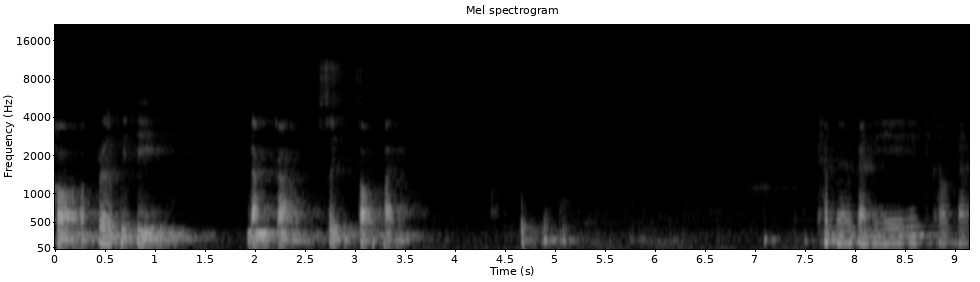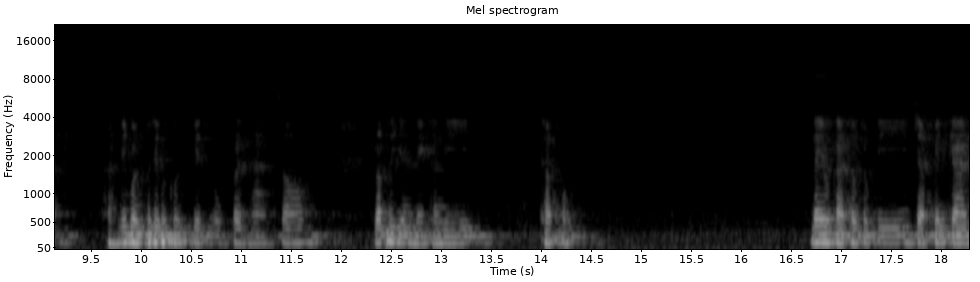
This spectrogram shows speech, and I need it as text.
ขอเริ่มพิธีดังกล่าวสืบต่อไป ครับในโอกาสนี้เขาครับอานิมนต์พระเดชพระคุณเป็นองค์ประธานซ้อมรับปริญญาในครั้งนี้ครับผม ในโอกาสต่อจากนี้จะเป็นการ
